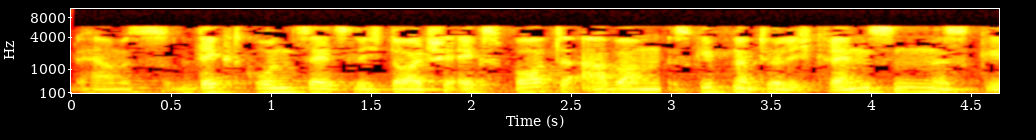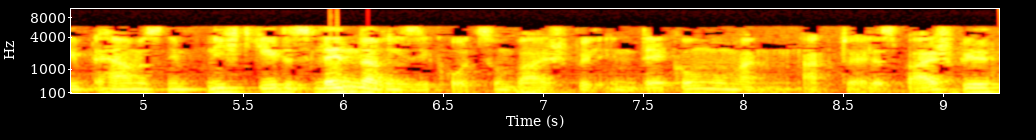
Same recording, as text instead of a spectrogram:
Hermes deckt grundsätzlich deutsche Exporte, aber es gibt natürlich Grenzen. Es gibt, Hermes nimmt nicht jedes Länderrisiko zum Beispiel in Deckung, um ein aktuelles Beispiel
